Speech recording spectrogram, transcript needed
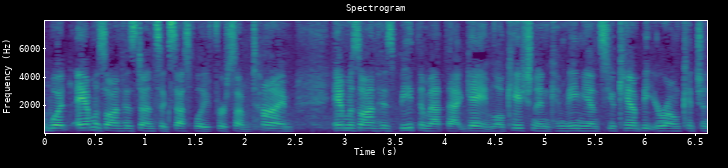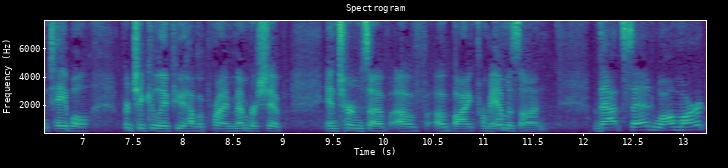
what Amazon has done successfully for some time. Amazon has beat them at that game. Location and convenience. You can't beat your own kitchen table, particularly if you have a Prime membership, in terms of, of, of buying from Amazon. That said, Walmart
